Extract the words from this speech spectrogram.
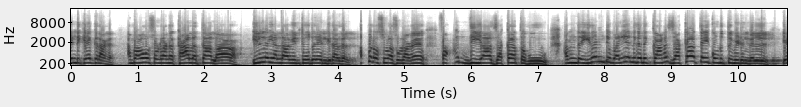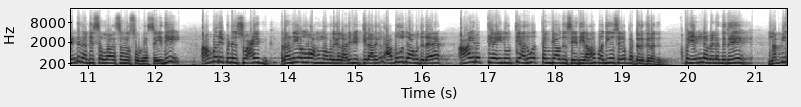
என்று கேட்கிறாங்க அப்ப அவங்க சொல்றாங்க காலத்தாலா? இல்லை அல்லாவின் தூதர் என்கிறார்கள். அப்புறம் ரசூலா சொல்றாங்க அந்த இரண்டு வளையல்களுக்கான ஜகாத்தை கொடுத்து விடுங்கள் என்று நபி ஸல்லல்லாஹு சொல்ற செய்தி அமர் சுஹைப் ரலி அல்லாஹும் அவர்கள் அறிவிக்கிறார்கள். அபூதாவுதுல ஆயிரத்தி ஐநூத்தி அறுபத்தஞ்சாவது செய்தியாக பதிவு செய்யப்பட்டிருக்கிறது. அப்ப என்ன விளங்குது? நபி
